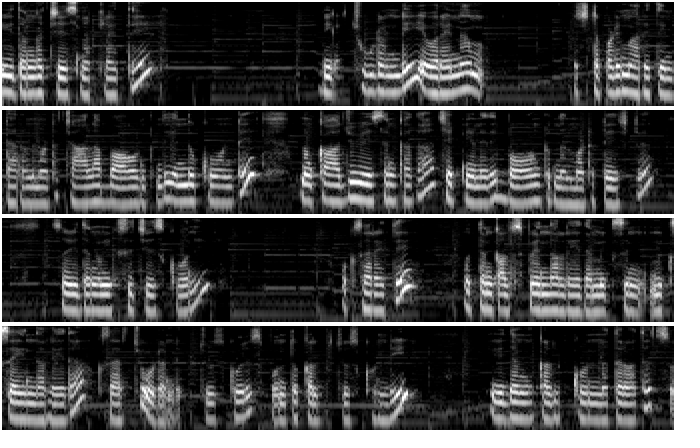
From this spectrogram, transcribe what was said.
ఈ విధంగా చేసినట్లయితే మీకు చూడండి ఎవరైనా ఇష్టపడి మరీ తింటారనమాట చాలా బాగుంటుంది. ఎందుకు అంటే మనం కాజు వేసాం కదా చట్నీ అనేది బాగుంటుంది అనమాట టేస్ట్. సో ఈ విధంగా మిక్స్ చేసుకొని ఒకసారి అయితే మొత్తం కలిసిపోయిందా లేదా మిక్సింగ్ మిక్స్ అయిందా లేదా ఒకసారి చూడండి. చూసుకొని స్పూన్తో కలిపి చూసుకోండి. ఈ విధంగా కలుపుకున్న తర్వాత సో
